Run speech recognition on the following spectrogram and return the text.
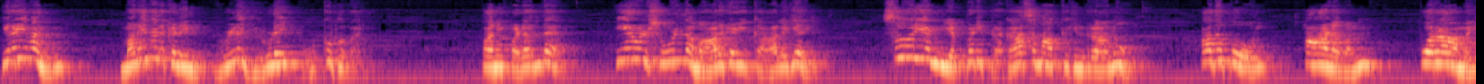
இறைவன் மனிதர்களின் உள்ள இருளை போக்குபவர். பனி படர்ந்த இருள் சூழ்ந்த மார்கழி காலையை சூரியன் எப்படி பிரகாசமாக்குகின்றானோ அதுபோல் ஆணவம் பொறாமை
